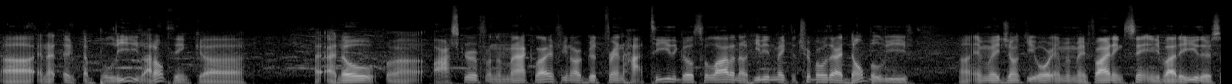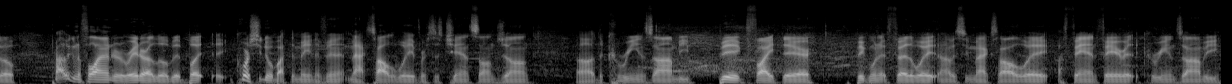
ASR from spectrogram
Uh, and I, I, believe, I don't think, uh, I, I, know uh, Oscar from the Mac Life, you know, our good friend Hot T that goes to a lot. I know he didn't make the trip over there. I don't believe uh, MMA Junkie or MMA Fighting sent anybody either, so probably going to fly under the radar a little bit. But of course, you know about the main event Max Holloway versus Chan Sung Jung, uh, the Korean Zombie. Big fight there. Big one at featherweight. Obviously, Max Holloway, a fan favorite. Korean Zombie,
